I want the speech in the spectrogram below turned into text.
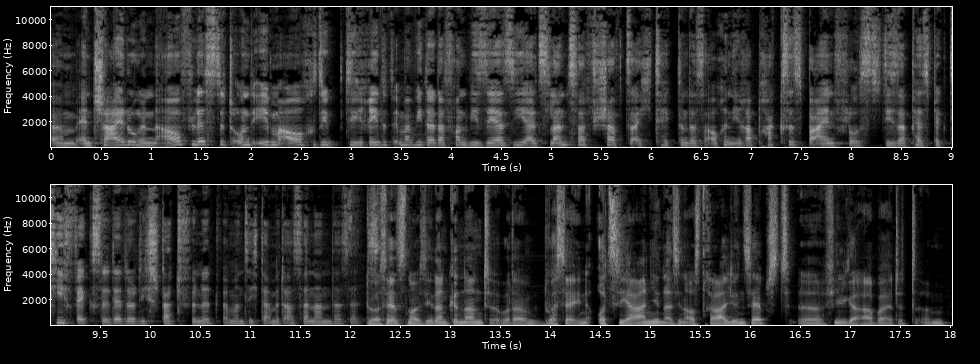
ähm, Entscheidungen auflistet und eben auch, sie, sie redet immer wieder davon, wie sehr sie als Landschaftsarchitektin das auch in ihrer Praxis beeinflusst, dieser Perspektivwechsel, der dadurch stattfindet, wenn man sich damit auseinandersetzt. Du hast ja jetzt Neuseeland genannt, oder du hast ja in Ozeanien, also in Australien selbst äh, viel gearbeitet. Ähm,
